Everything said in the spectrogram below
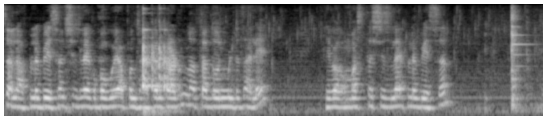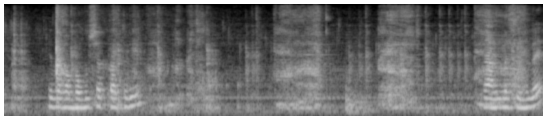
चला आपलं बेसन शिजलंय का बघूया आपण झाकण काढून. आता दोन मिनटं झाले. हे बघा मस्त शिजलंय आपलं बेसन. हे बघा बघू शकता तुम्ही. चांगलं शिजलंय.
